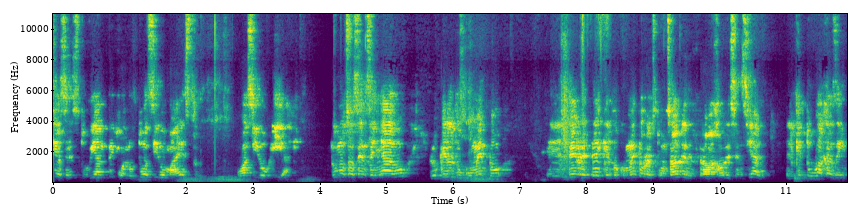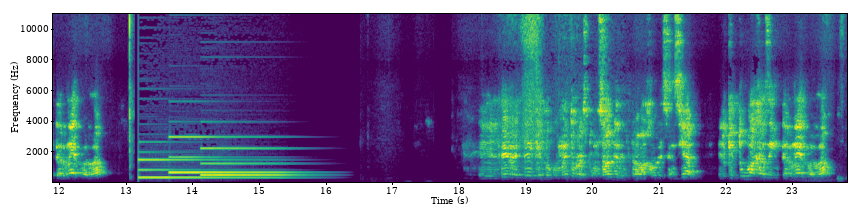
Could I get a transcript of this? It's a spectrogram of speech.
seas estudiante cuando tú has sido maestro o has sido guía. Tú nos has enseñado lo que es el documento, el DRT, que es el documento responsable del trabajador esencial, el que tú bajas de internet, ¿verdad? el DRT, que es el documento responsable del trabajador esencial, el que tú bajas de internet, ¿verdad?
